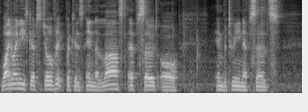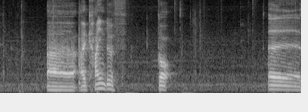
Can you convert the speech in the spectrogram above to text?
Why do I need to go to Jorvik? Because in the last episode, or in between episodes, uh, I kind of got a,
